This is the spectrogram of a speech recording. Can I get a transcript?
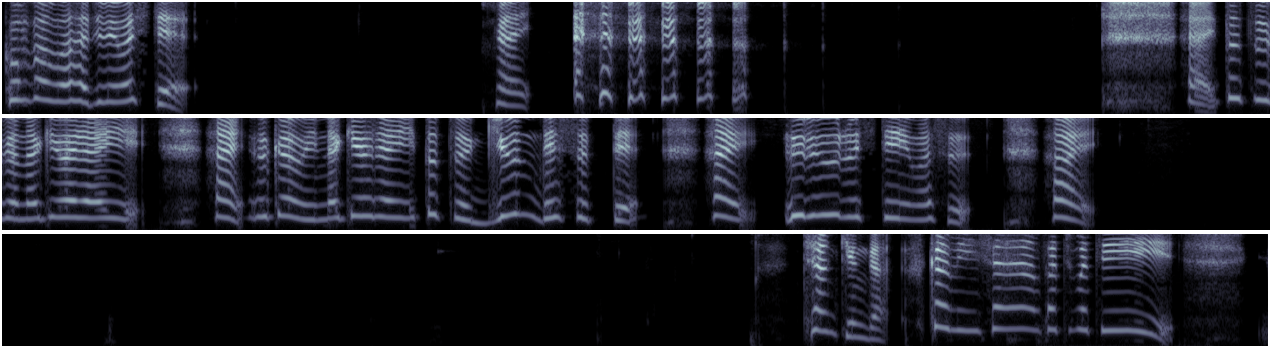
こんばんは、はじめまして。はい。はい。トツが泣き笑い。はい。深み泣き笑い。トツギュンですって。はい。うるうるしています。はい。チャンキュンが、深みんさん、パチパチ深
